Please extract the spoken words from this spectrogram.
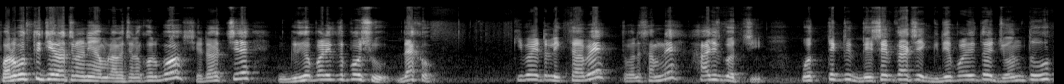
পরবর্তী যে রচনা নিয়ে আমরা আলোচনা করব, সেটা হচ্ছে গৃহপালিত পশু। দেখো, কীভাবে এটা লিখতে হবে? তোমাদের সামনে হাজির করছি। প্রত্যেকটি দেশের কাছে গৃহপালিত জন্তু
